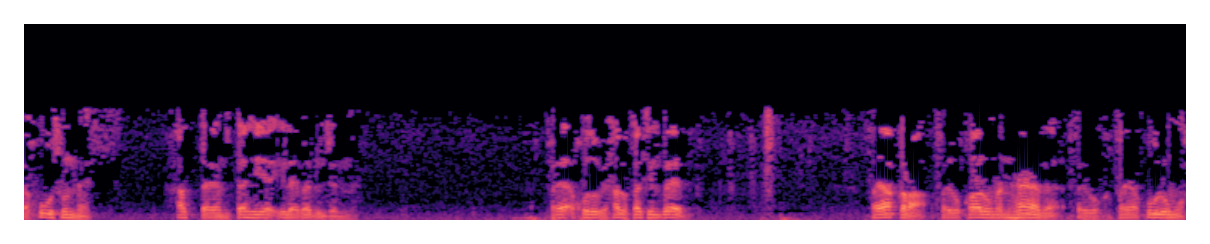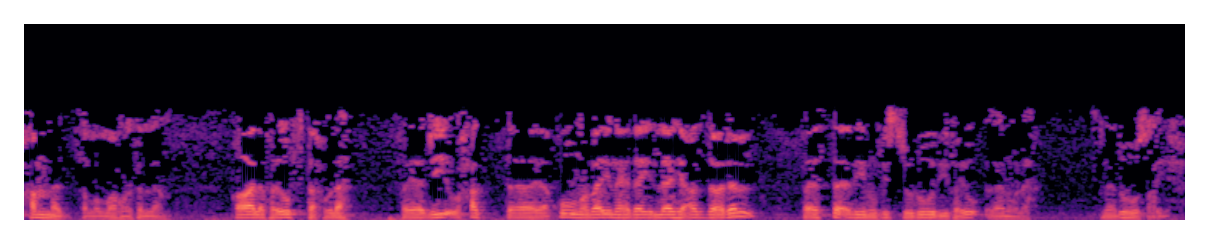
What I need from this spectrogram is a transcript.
يحوش الناس حتى ينتهي إلى باب الجنة. فيأخذ بحلقة الباب. فيقرع فيقال من هذا؟ فيقول محمد صلى الله عليه وسلم. قال فيفتح له. فيجيء حتى يقوم بين يدي الله عز وجل. فيستأذن في السجود فيؤذن له. إسناده صحيح.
